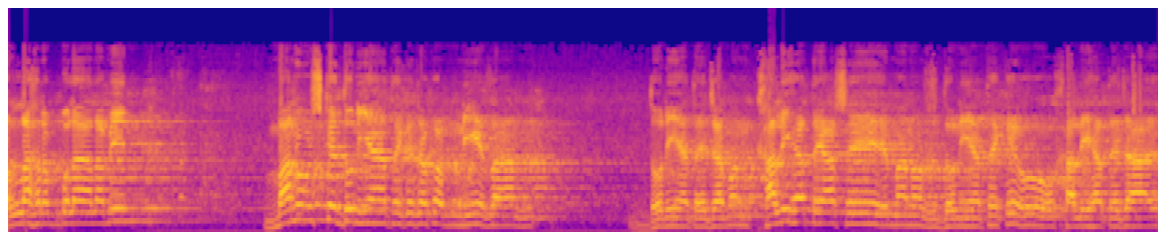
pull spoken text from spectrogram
আল্লাহ রব্বুল্লাহ আলমিন মানুষকে দুনিয়া থেকে যখন নিয়ে যান, দুনিয়াতে যেমন খালি হাতে আসে, মানুষ দুনিয়া থেকেও খালি হাতে যায়।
